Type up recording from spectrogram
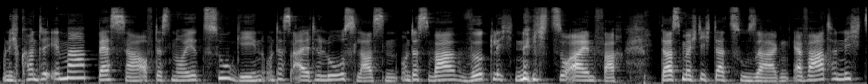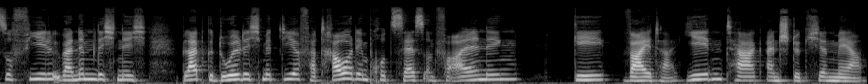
und ich konnte immer besser auf das Neue zugehen und das Alte loslassen. Und das war wirklich nicht so einfach. Das möchte ich dazu sagen. Erwarte nicht so viel, übernimm dich nicht, bleib geduldig mit dir, vertraue dem Prozess und vor allen Dingen geh weiter. Jeden Tag ein Stückchen mehr.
